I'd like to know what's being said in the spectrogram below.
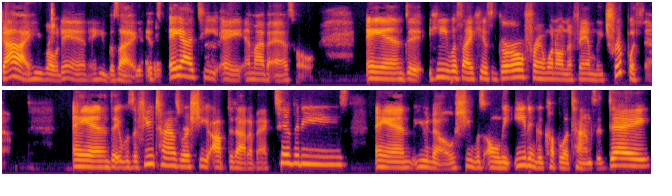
guy. He wrote in and he was like, "It's A I T A. Am I the asshole?" and he was like his girlfriend went on a family trip with them and it was a few times where she opted out of activities and you know she was only eating a couple of times a day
